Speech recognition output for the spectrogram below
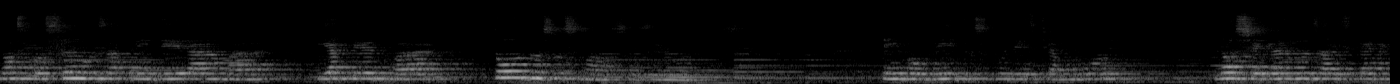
nós possamos aprender a amar e a perdoar todos os nossos irmãos. Envolvidos por este amor, nós chegamos à esfera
